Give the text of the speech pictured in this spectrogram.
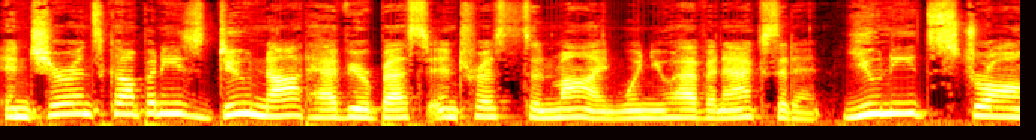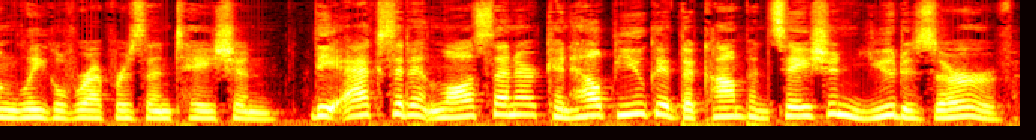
Insurance companies do not have your best interests in mind when you have an accident. You need strong legal representation. The Accident Law Center can help you get the compensation you deserve.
